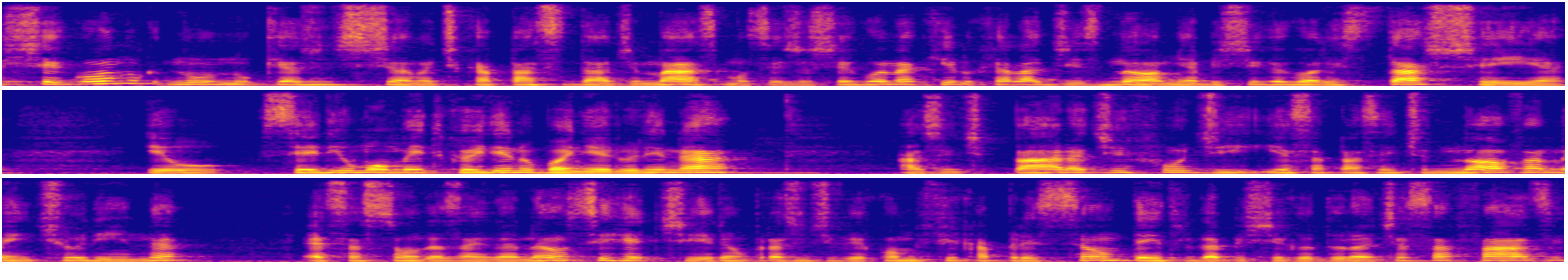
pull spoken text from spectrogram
chegou no, no, no, que a gente chama de capacidade máxima, ou seja, chegou naquilo que ela diz, não, a minha bexiga agora está cheia, eu seria o momento que eu iria no banheiro urinar, a gente para de infundir e essa paciente novamente urina. Essas sondas ainda não se retiram para a gente ver como fica a pressão dentro da bexiga durante essa fase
